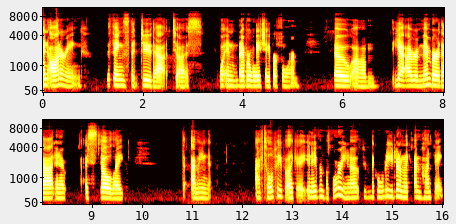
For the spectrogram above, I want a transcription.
and honoring the things that do that to us, in whatever way, shape, or form. So um, yeah, I remember that, and I, I still like. I mean, I've told people like, and even before, you know, people like, well, what are you doing? I'm like, I'm hunting.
